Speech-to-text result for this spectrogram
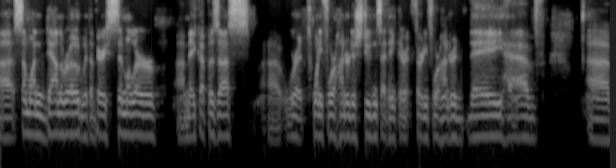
uh, Someone down the road with a very similar uh, makeup as us. Uh, We're at 2,400 ish students. I think they're at 3,400. They have uh,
